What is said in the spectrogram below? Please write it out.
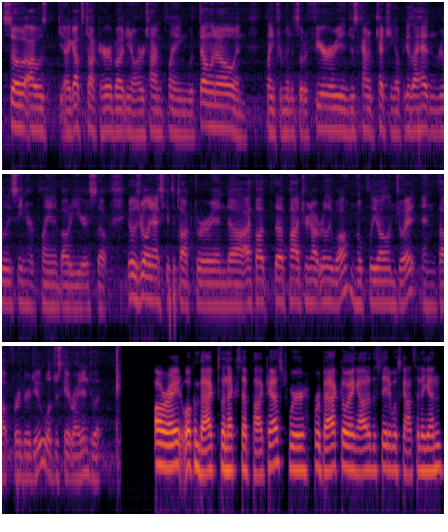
So I was I got to talk to her about you know her time playing with Delano and playing for Minnesota Fury and just kind of catching up because I hadn't really seen her play in about a year. So it was really nice to get to talk to her and uh, I thought the pod turned out really well and hopefully you all enjoy it. And without further ado, we'll just get right into it. All right, welcome back to the Next Step podcast. We're we're back going out of the state of Wisconsin again,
